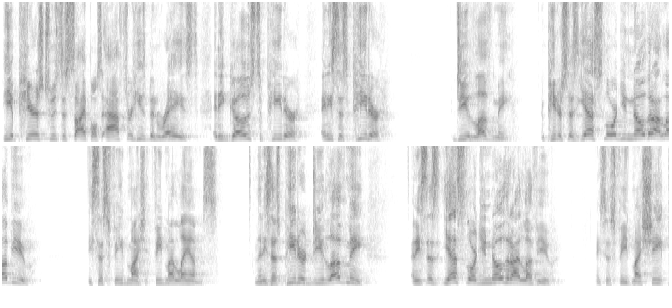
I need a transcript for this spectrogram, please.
he appears to his disciples after he's been raised, and he goes to Peter And he says, Peter, do you love me? And Peter says, Yes, Lord, you know that I love you. He says, Feed my, feed my lambs. And then he says, Peter, do you love me? And he says, Yes, Lord, you know that I love you. He says, Feed my sheep.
